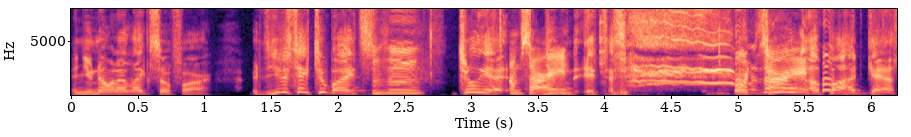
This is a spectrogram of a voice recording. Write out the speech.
and you know what I like so far. Did you just take two bites, Mhm. Juliet? I'm sorry. you- it's, we're sorry. doing a podcast,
